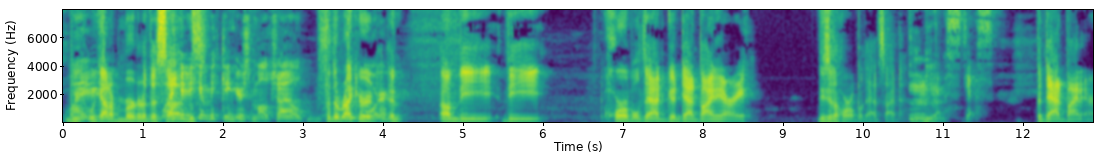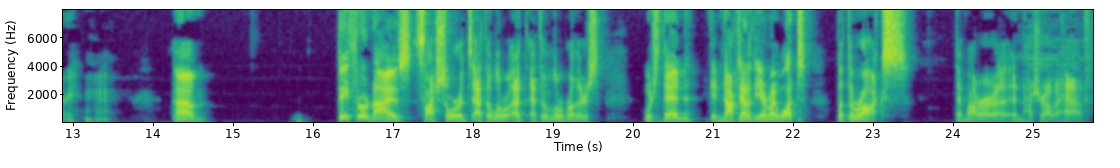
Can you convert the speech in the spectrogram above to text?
Why we are got to murder the you- Why are you making your small child? for the record, war. in- on the the horrible dad, good dad binary, these are the horrible dad side, Mhm. Yes, yes. the dad binary. hmm Um, they throw knives slash swords at the little at, at the little brothers, which then get knocked out of the air by what? But the rocks that Madara and Hashirama have.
